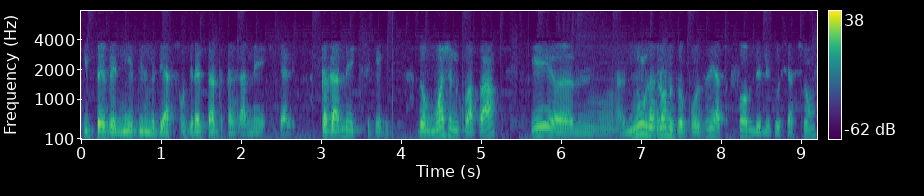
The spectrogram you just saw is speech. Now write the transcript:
qui peut venir d'une médiation directe entre Kagame et Kigali. Kagame. Donc moi, je ne crois pas. Et euh, nous allons nous opposer à toute forme de négociation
